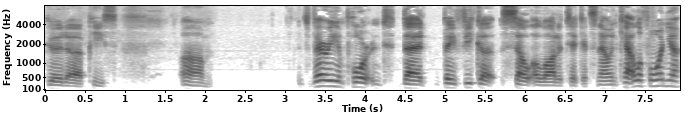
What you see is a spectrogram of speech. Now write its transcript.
good uh, piece. Um, it's very important that Benfica sell a lot of tickets. Now in California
